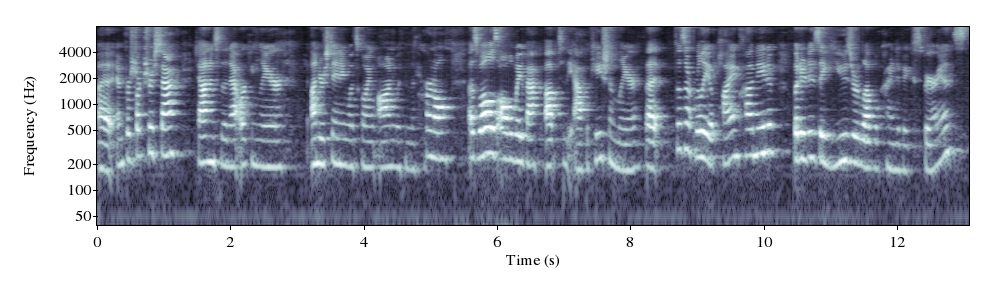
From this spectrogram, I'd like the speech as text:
uh, infrastructure stack, down into the networking layer, understanding what's going on within the kernel, as well as all the way back up to the application layer that doesn't really apply in cloud native, but it is a user level kind of experience.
